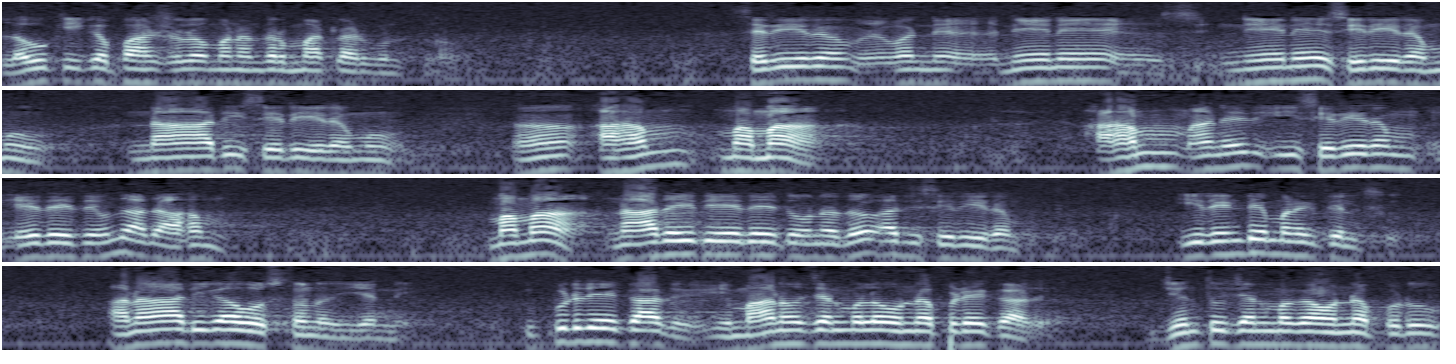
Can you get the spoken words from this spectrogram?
లౌకిక భాషలో మనందరం మాట్లాడుకుంటున్నాం. శరీరం నేనే నేనే శరీరము నాది శరీరము అహం మమ. అహం అనేది ఈ శరీరం ఏదైతే ఉందో అది అహం. మమ నాదైతే ఏదైతే ఉన్నదో అది శరీరం. ఈ రెండే మనకు తెలుసు. అనాదిగా వస్తున్నది ఇవన్నీ ఇప్పుడుదే కాదు. ఈ మానవ జన్మలో ఉన్నప్పుడే కాదు. జంతు జన్మగా ఉన్నప్పుడు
